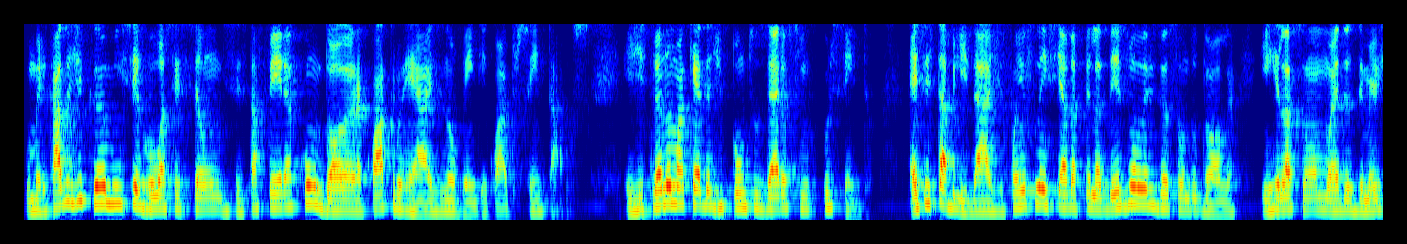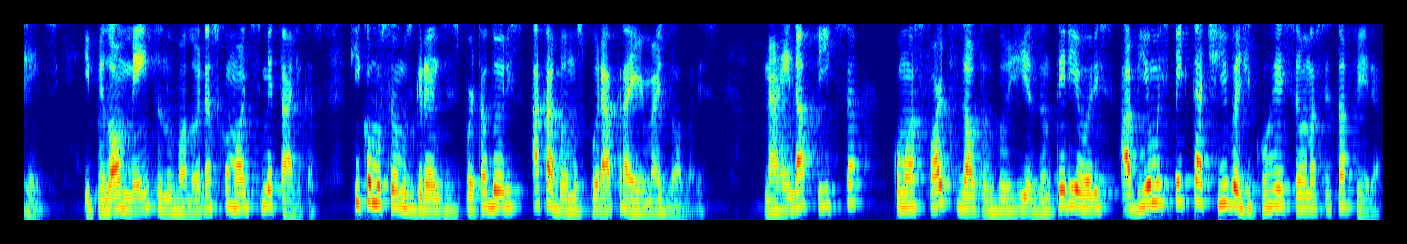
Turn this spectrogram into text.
o mercado de câmbio encerrou a sessão de sexta-feira com o dólar a R$ 4,94, registrando uma queda de 0,05%. Essa estabilidade foi influenciada pela desvalorização do dólar em relação a moedas emergentes e pelo aumento no valor das commodities metálicas, que, como somos grandes exportadores, acabamos por atrair mais dólares. Na renda fixa, com as fortes altas dos dias anteriores, havia uma expectativa de correção na sexta-feira,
